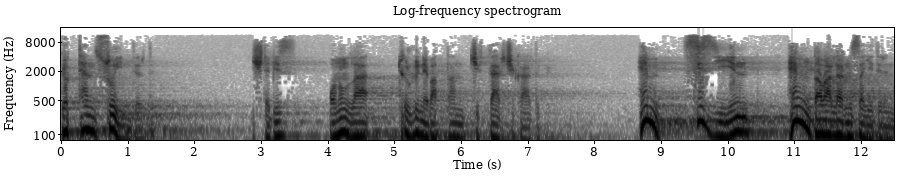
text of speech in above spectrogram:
Gökten su indirdi. İşte biz onunla türlü nebattan çiftler çıkardık. Hem siz yiyin hem davarlarınıza yedirin.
